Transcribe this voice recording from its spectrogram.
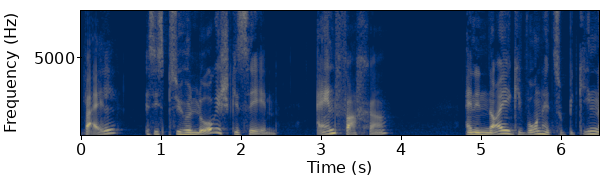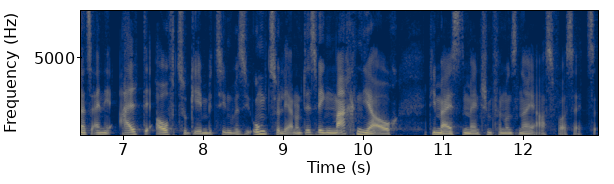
Weil es ist psychologisch gesehen einfacher, eine neue Gewohnheit zu beginnen, als eine alte aufzugeben bzw. umzulernen. Und deswegen machen ja auch die meisten Menschen von uns Neujahrsvorsätze.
